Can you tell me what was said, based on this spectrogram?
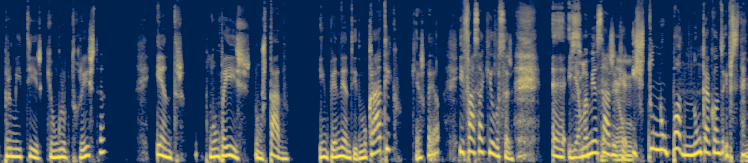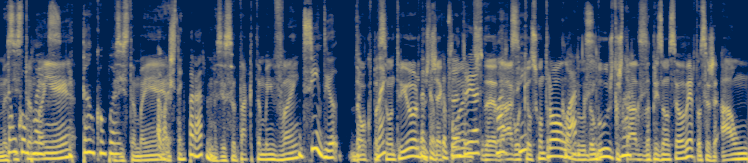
permitir que um grupo terrorista entre por um país, num Estado independente e democrático, que é Israel, e faça aquilo. Ou seja, eh, e Sim, é uma é- mensagem é que é, um- isto não pode nunca acontecer. Isto é Mas tão isso complexo. também é- tão complexo. Mas isso também é. Agora isto tem que parar, não é? Mas esse ataque também vem Sim, de, da de- ocupação é? anterior, dos Da checkpoints, anterior. da, Claro da que água sim. que eles controlam, Claro do- que da luz, do claro estado que da prisão a céu aberto. Ou seja, há um.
